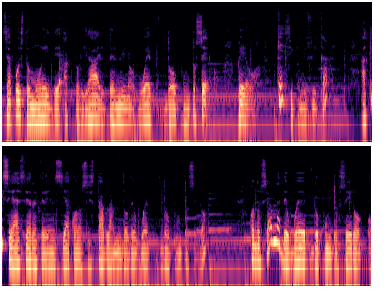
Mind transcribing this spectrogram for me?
se ha puesto muy de actualidad el término Web 2.0, pero ¿qué significa? ¿A qué se hace referencia cuando se está hablando de Web 2.0? Cuando se habla de Web 2.0 o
